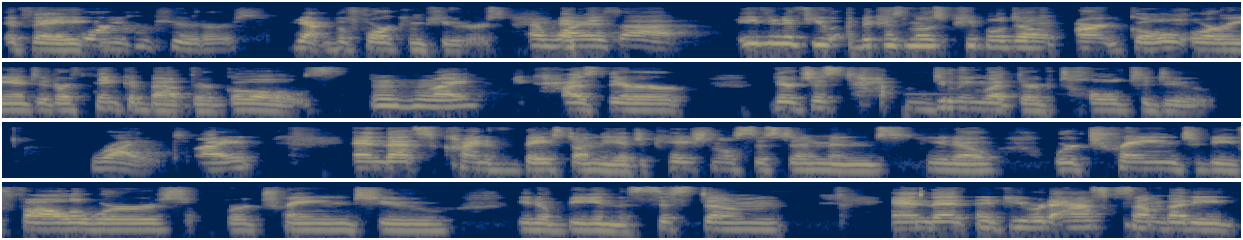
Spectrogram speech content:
If they before computers. Yeah before computers. And why and is that? Even if you because most people don't aren't goal oriented or think about their goals mm-hmm. right because they're they're just doing what they're told to do right. Right? And that's kind of based on the educational system and you know we're trained to be followers we're trained to you know be in the system. And then if you were to ask somebody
